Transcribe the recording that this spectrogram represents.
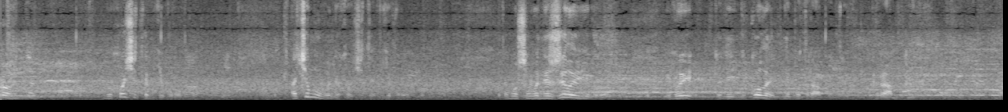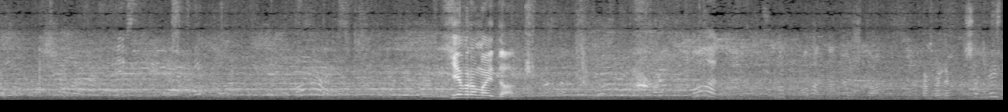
Доброго дня. Ви хочете в Європу? А чому ви не хочете в Європу? Тому що ви не жили в Європі, і ви туди ніколи не потрапите. Крапка. Євромайдан. Холодно? Ну, холодно, ну и что? Что 200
